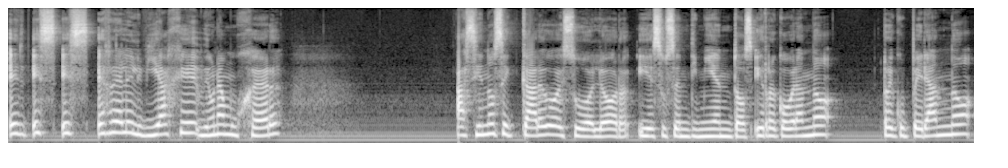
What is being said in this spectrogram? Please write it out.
es, es, es real el viaje de una mujer haciéndose cargo de su dolor y de sus sentimientos y recobrando, recuperando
